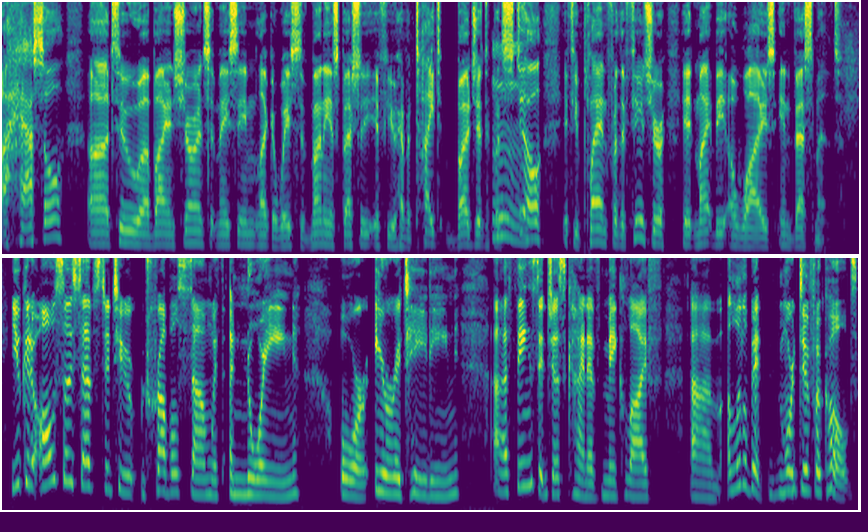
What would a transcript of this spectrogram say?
a hassle uh, to uh, buy insurance. It may seem like a waste of money, especially if you have a tight budget. But mm. still, if you plan for the future, it might be a wise investment. You could also substitute troublesome with annoying or irritating, uh, things that just kind of make life um, a little bit more difficult.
